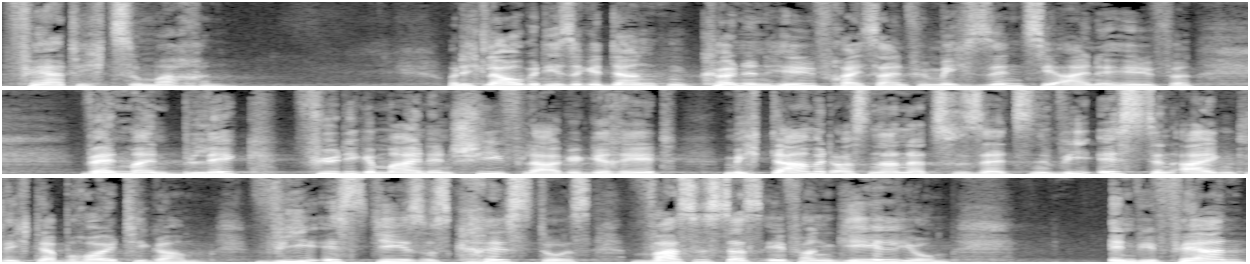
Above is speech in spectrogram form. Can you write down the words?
fertig zu machen. Und ich glaube, diese Gedanken können hilfreich sein. Für mich sind sie eine Hilfe. Wenn mein Blick für die Gemeinde in Schieflage gerät, mich damit auseinanderzusetzen, wie ist denn eigentlich der Bräutigam? Wie ist Jesus Christus? Was ist das Evangelium? Inwiefern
